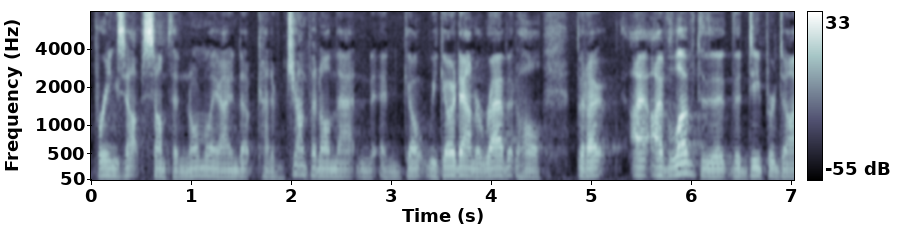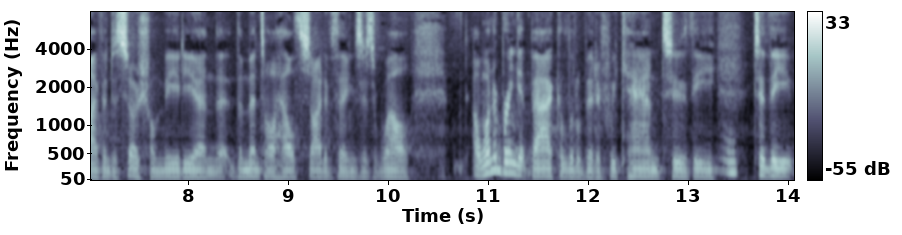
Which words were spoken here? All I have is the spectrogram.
brings up something normally I end up kind of jumping on that and, and go we go down a rabbit hole but I, I have loved the the deeper dive into social media and the, the mental health side of things as well I want to bring it back a little bit if we can to the mm-hmm. to the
